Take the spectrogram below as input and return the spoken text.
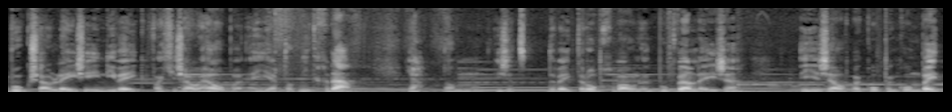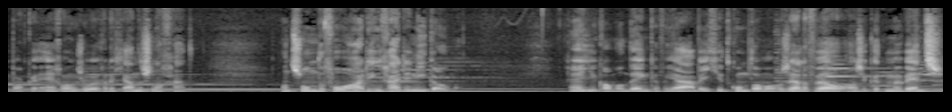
boek zou lezen in die week wat je zou helpen en je hebt dat niet gedaan, ja, dan is het de week daarop gewoon het boek wel lezen en jezelf bij kop en kom beet pakken en gewoon zorgen dat je aan de slag gaat. Want zonder volharding ga je er niet komen. je kan wel denken van ja, weet je, het komt allemaal vanzelf wel als ik het me wens,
